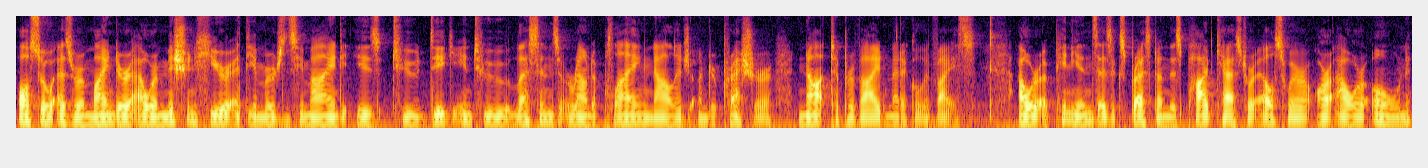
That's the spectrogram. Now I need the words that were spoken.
Also, as a reminder, our mission here at the Emergency Mind is to dig into lessons around applying knowledge under pressure, not to provide medical advice. Our opinions, as expressed on this podcast or elsewhere, are our own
